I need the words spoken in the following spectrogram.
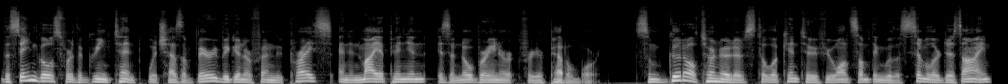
The same goes for the Green Tint, which has a very beginner-friendly price and in my opinion is a no-brainer for your pedal board. Some good alternatives to look into if you want something with a similar design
